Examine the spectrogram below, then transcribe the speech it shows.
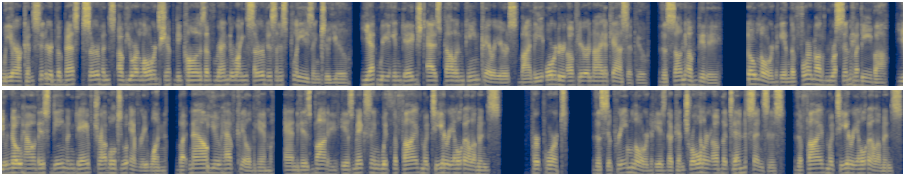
we are considered the best servants of your lordship because of rendering services pleasing to you, yet we engaged as palanquin carriers by the order of Hiranyakasipu, the son of Diti. O Lord, in the form of Nrasimhadeva, you know how this demon gave trouble to everyone, but now you have killed him, and his body is mixing with the five material elements. Purport the Supreme Lord is the controller of the ten senses, the five material elements,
